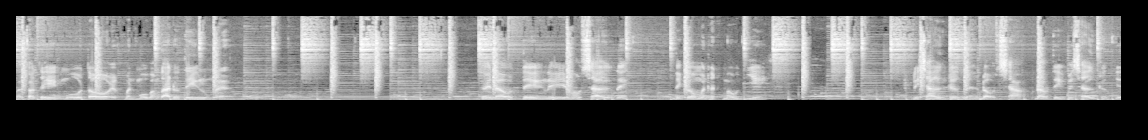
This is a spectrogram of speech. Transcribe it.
mà có tiền mua ô tô mình mua bán tải đầu tiên luôn á. Cái đầu tiên thì màu sơn đi. Đi cô mình thích màu gì? Đi sơn trước để độ sau đầu tiên phải sơn trước chứ.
